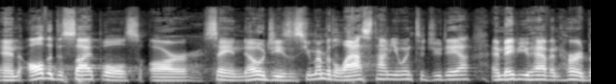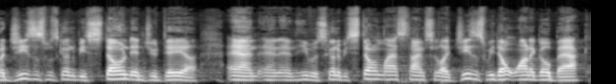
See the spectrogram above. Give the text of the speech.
And all the disciples are saying, No, Jesus. You remember the last time you went to Judea? And maybe you haven't heard, but Jesus was going to be stoned in Judea. And, and, and he was going to be stoned last time. So, like, Jesus, we don't want to go back.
